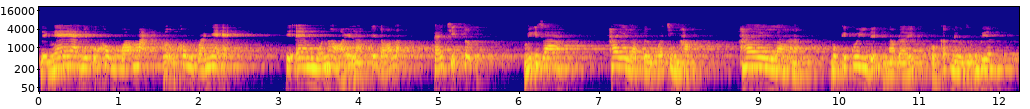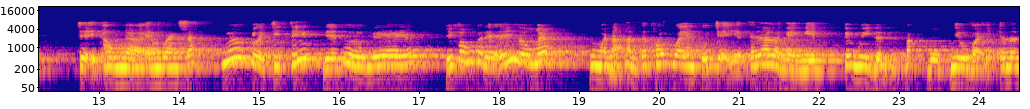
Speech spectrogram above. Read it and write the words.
để nghe nhưng cũng không quá mạnh và cũng không quá nhẹ. Thì em muốn hỏi là cái đó là cái chị tự nghĩ ra hay là từ quá trình học hay là một cái quy định nào đấy của các điều dưỡng viên. chị không ngờ em quan sát rất là chi tiết dễ thương ghê á. Chị không có để ý luôn á. Nhưng mà nó Dạ. thành cái thói quen của chị cái đó là nghề nghiệp cái quy định bắt buộc như vậy. Cho nên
